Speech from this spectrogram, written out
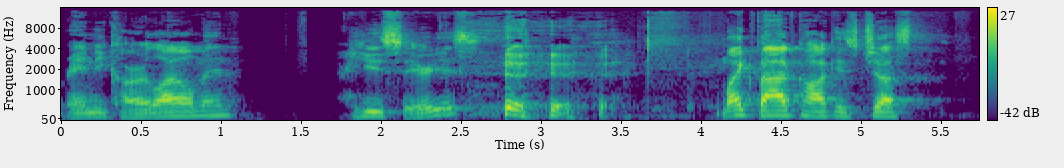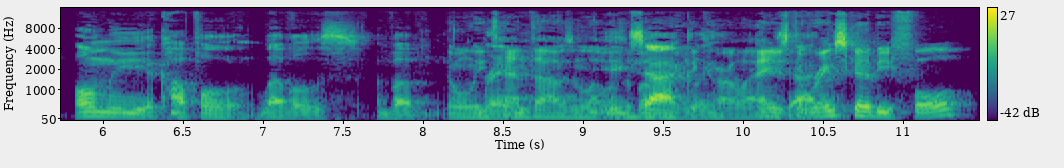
Randy Carlyle, man, are you serious? Mike Babcock is just only a couple levels above. Only Randy. ten thousand levels Exactly. above Randy Carlyle. And if the rink's going to be full.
